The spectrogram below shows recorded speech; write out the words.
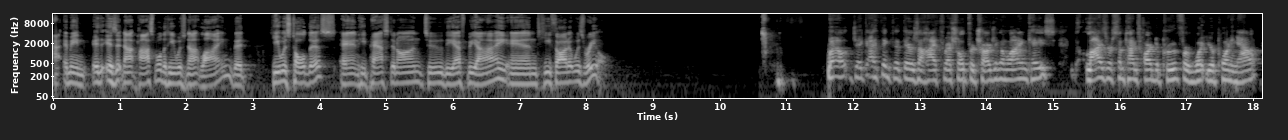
I mean, is it not possible that he was not lying? That he was told this and he passed it on to the FBI and he thought it was real? Well, Jake, I think that there's a high threshold for charging a lying case. Lies are sometimes hard to prove for what you're pointing out.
